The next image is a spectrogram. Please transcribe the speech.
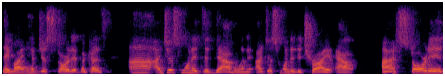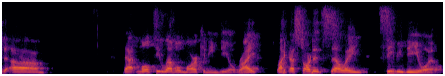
They might have just started it because ah, I just wanted to dabble in it. I just wanted to try it out. I started um, that multi-level marketing deal, right? Like I started selling CBD oil,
